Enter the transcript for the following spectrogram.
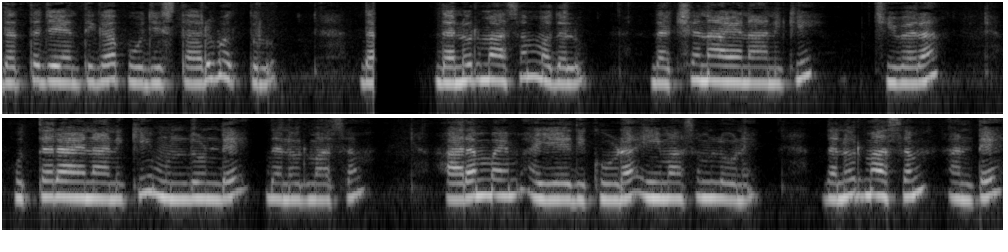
దత్త జయంతిగా పూజిస్తారు భక్తులు. ధనుర్మాసం మొదలు. దక్షిణాయనానికి చివర ఉత్తరాయణానికి ముందుండే ధనుర్మాసం ఆరంభం అయ్యేది కూడా ఈ మాసంలోనే. ధనుర్మాసం అంటే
